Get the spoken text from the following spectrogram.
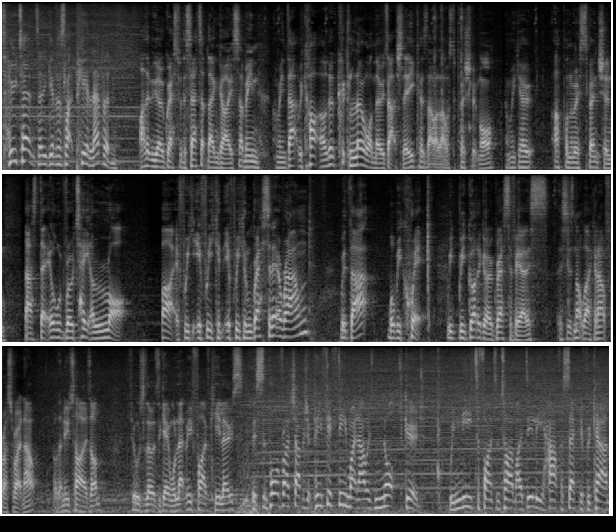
Two tenths only gives us like P11. I think we go aggressive with the setup then, guys. I mean, I mean that we can't. I'll go click low on those actually because that will allow us to push a bit more. And we go up on the rear suspension. That's that. It will rotate a lot. But if we if we can if we can wrestle it around with that, we'll be quick. We, we've got to go aggressive here. This, this is not working out for us right now. Got the new tyres on. Feels loads again. Will let me 5 kilos. This is important for our championship. P15 right now is not good. We need to find some time. Ideally, half a second if we can.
